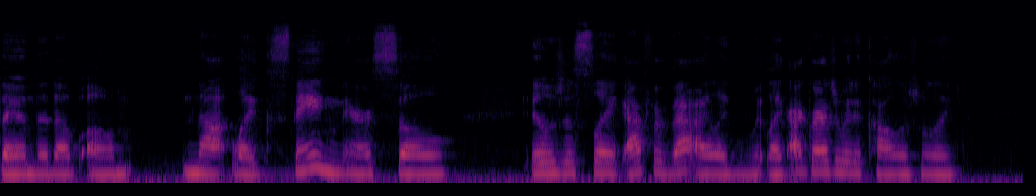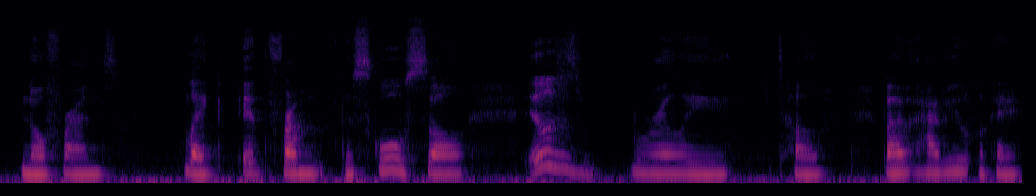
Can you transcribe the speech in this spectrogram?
they ended up um not like staying there. So it was just like after that i like re- like i graduated college with like no friends like it from the school. So it was just really tough. But have you okay.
